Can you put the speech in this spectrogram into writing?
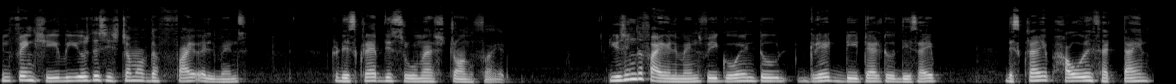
In Feng Shui, we use the system of the five elements to describe this room as strong fire. Using the five elements, we go into great detail to decide Describe how a time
